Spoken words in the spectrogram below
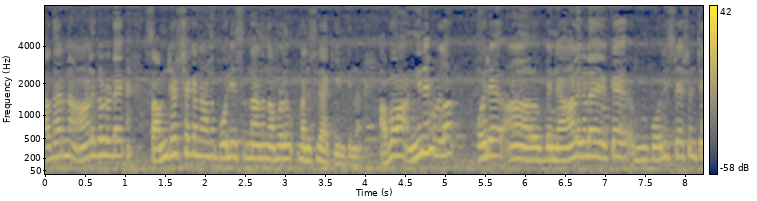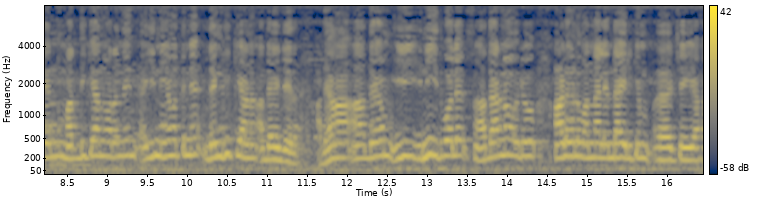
സാധാരണ ആളുകളുടെ സംരക്ഷകനാണ് പോലീസ് എന്നാണ് നമ്മൾ മനസ്സിലാക്കിയിരിക്കുന്നത്. അപ്പോൾ അങ്ങനെയുള്ള ഒരു പിന്നെ ആളുകളെയൊക്കെ പോലീസ് സ്റ്റേഷൻ ചെന്ന് മർദ്ദിക്കുക എന്ന് പറയുന്നത് ഈ നിയമത്തിനെ ലംഘിക്കുകയാണ് അദ്ദേഹം ചെയ്തത്. അദ്ദേഹം അദ്ദേഹം ഈ ഇനി ഇതുപോലെ സാധാരണ ഒരു ആളുകൾ വന്നാൽ എന്തായിരിക്കും ചെയ്യുക?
